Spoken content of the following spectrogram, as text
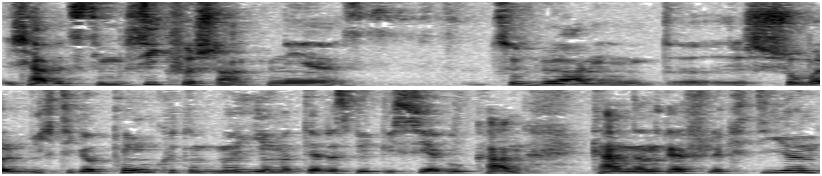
ich habe jetzt die Musik verstanden. Nee, zu hören und äh, ist schon mal ein wichtiger Punkt und nur jemand, der das wirklich sehr gut kann, kann dann reflektieren,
